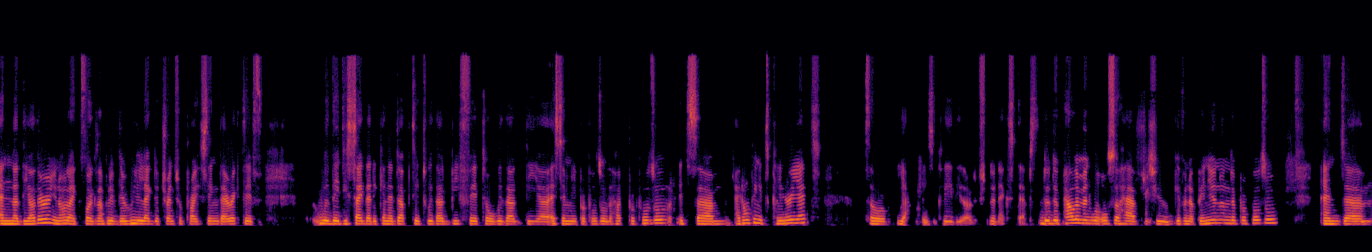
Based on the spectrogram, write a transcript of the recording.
and not the other. You know, like for example, if they really like the transfer pricing directive, will they decide that they can adopt it without BEFIT or without the uh, SME proposal, the HOT proposal? It's um, I don't think it's clear yet. So yeah, basically these are the next steps. The, the parliament will also have to give an opinion on the proposal, and um,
